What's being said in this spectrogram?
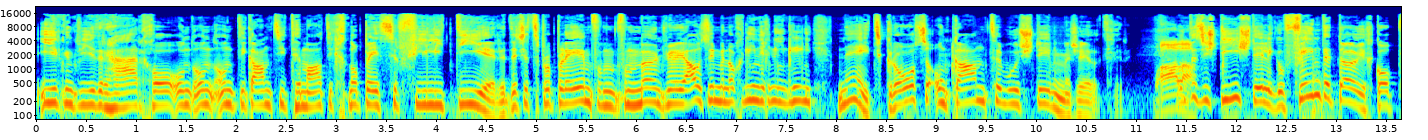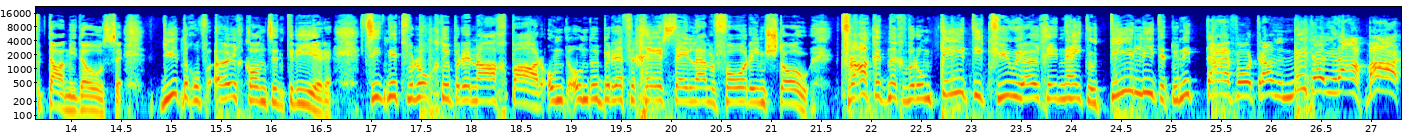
irgendwie daherkommen und, und, und die ganze Thematik noch besser filetieren. Das ist jetzt das Problem vom, vom Menschen. Wir alles immer noch kleine, kleine, kleine. Nein, das Grosse und Ganze muss stimmen, Schelker. Voilà. Und das ist die Einstellung. Und findet euch, Gottverdammt, da draussen. Tut euch auf euch konzentrieren. Seid nicht verrückt über einen Nachbar und, und über einen Verkehrsteilnehmer vor im Stau. Fragt nicht, warum ihr die Gefühle in euch innen habt. Und ihr leidet und nicht der vor dran und nicht euer Nachbar.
